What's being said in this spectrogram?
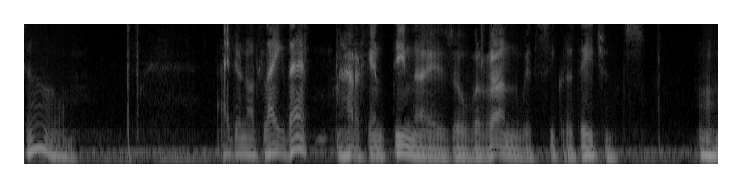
So. I do not like that. Argentina is overrun with secret agents. Hmm.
